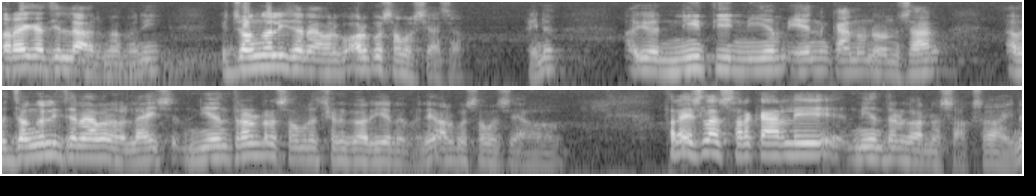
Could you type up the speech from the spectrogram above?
तराईका जिल्लाहरूमा पनि यो जङ्गली जनावरको अर्को समस्या छ होइन? यो नीति नियम ऐन कानुन अनुसार अब जङ्गली जनावरहरूलाई नियन्त्रण र संरक्षण गरिएन भने अर्को समस्या हो। तर यसलाई सरकारले नियन्त्रण गर्न सक्छ होइन?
